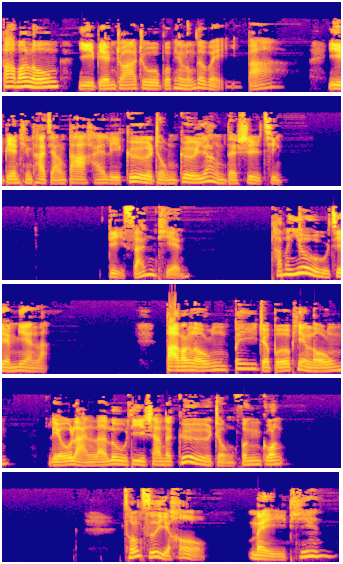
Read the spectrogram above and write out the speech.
霸王龙一边抓住薄片龙的尾巴，一边听他讲大海里各种各样的事情。第三天，他们又见面了。霸王龙背着薄片龙，浏览了陆地上的各种风光。从此以后，每天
